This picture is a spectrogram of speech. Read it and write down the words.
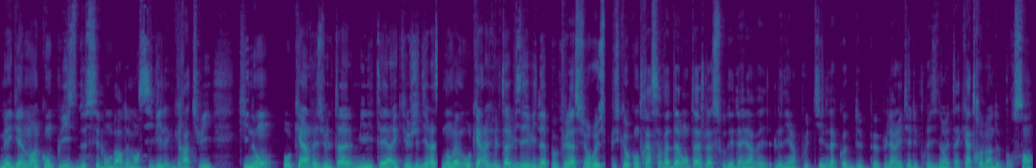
mais également un complice de ces bombardements civils gratuits qui n'ont aucun résultat militaire et qui, je dirais, n'ont même aucun résultat vis-à-vis de la population russe, puisque au contraire, ça va davantage la souder derrière Vladimir Poutine. La cote de popularité du président est à 82%.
